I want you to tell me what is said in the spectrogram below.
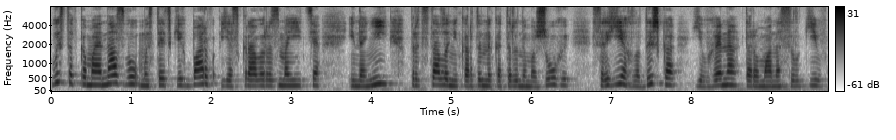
Виставка має назву Мистецьких барв яскраве розмаїття, і на ній представлені картини Катерини Мажуги, Сергія Гладишка, Євгена та Романа Силків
